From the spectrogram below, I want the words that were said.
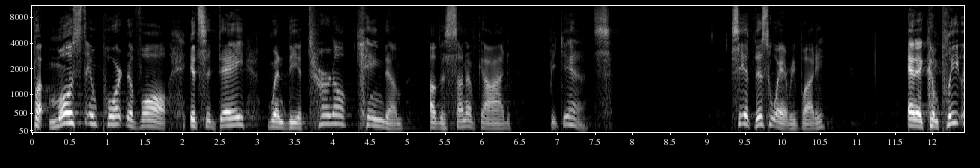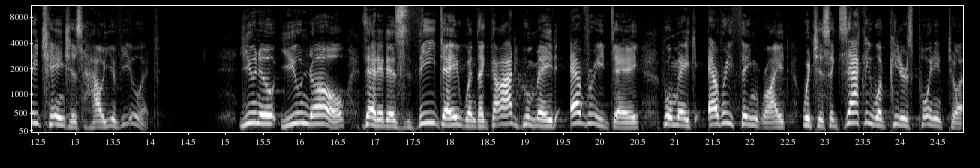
But most important of all, it's a day when the eternal kingdom of the Son of God begins. See it this way, everybody. And it completely changes how you view it you know, you know that it is the day when the God who made every day will make everything right, which is exactly what Peter's pointing to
